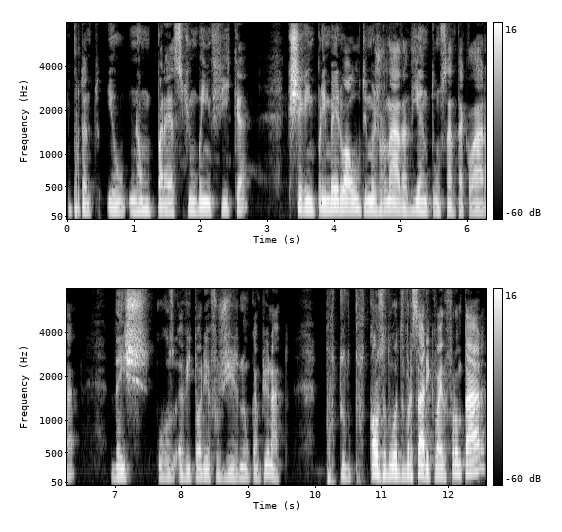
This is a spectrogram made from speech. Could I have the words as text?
e portanto eu não me parece que um Benfica que chega em primeiro à última jornada diante de um Santa Clara deixe a vitória fugir no campeonato por, tudo, por causa do adversário que vai defrontar,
